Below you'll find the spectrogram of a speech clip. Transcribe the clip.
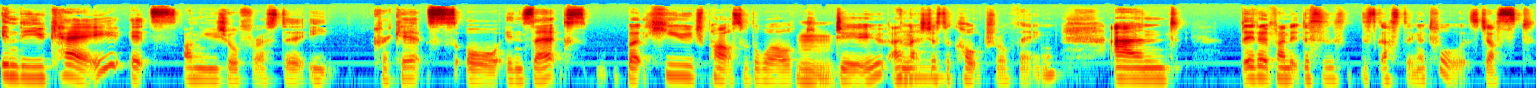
in the UK, it's unusual for us to eat crickets or insects, but huge parts of the world do, and that's just a cultural thing. And they don't find it dis- disgusting at all. It's just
